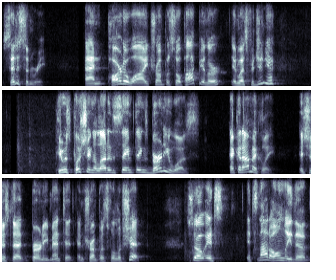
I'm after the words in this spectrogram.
citizenry. And part of why Trump was so popular in West Virginia, he was pushing a lot of the same things Bernie was economically. It's just that Bernie meant it and Trump was full of shit. So it's it's not only the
